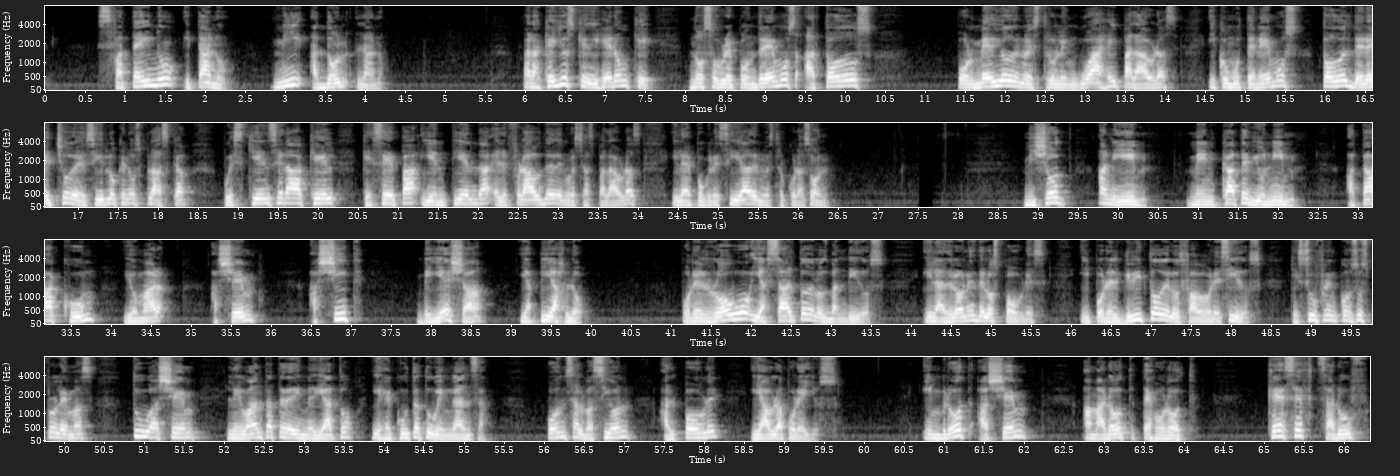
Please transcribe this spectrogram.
Sfateinu itanu, mi Adon lano. Para aquellos que dijeron que nos sobrepondremos a todos por medio de nuestro lenguaje y palabras, y como tenemos todo el derecho de decir lo que nos plazca, pues ¿quién será aquel que sepa y entienda el fraude de nuestras palabras y la hipocresía de nuestro corazón? Mishot Aniim Menkate Bionim, Atakum Yomar Hashem, Ashit Y Apiahlo, por el robo y asalto de los bandidos y ladrones de los pobres, y por el grito de los favorecidos que sufren con sus problemas, tú, Hashem, levántate de inmediato y ejecuta tu venganza. Pon salvación al pobre y habla por ellos. Imbrot Hashem Amarot Tehorot, Kesef Tzaruf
